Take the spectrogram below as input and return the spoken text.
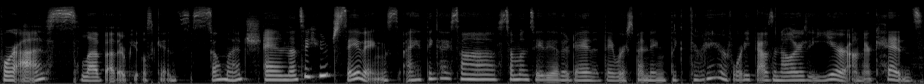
for us. Love other people's kids so much. And that's a huge savings. I think I saw someone say the other day that they were spending like thirty or forty thousand dollars a year on their kids.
